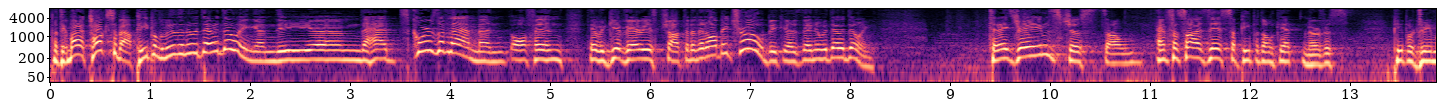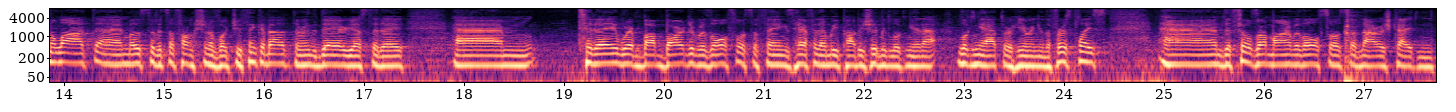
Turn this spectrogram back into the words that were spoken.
But the Gemara talks about people who really knew what they were doing, and the, um, they had scores of them, and often they would give various pshatim, and they'd all be true because they knew what they were doing. Today's dreams, just I'll emphasize this so people don't get nervous. People dream a lot, and most of it's a function of what you think about during the day or yesterday. Um, today we're bombarded with all sorts of things. Half of them we probably shouldn't be looking at, looking at or hearing in the first place. And it fills our mind with all sorts of Narishkeiten.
